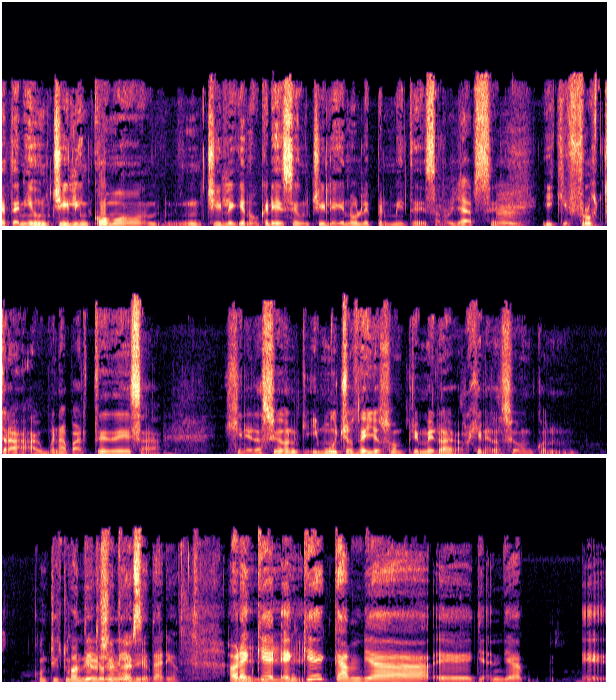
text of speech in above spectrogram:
ha tenido un Chile incómodo, un Chile que no crece, un Chile que no les permite desarrollarse mm. y que frustra a buena parte de esa generación, y muchos de ellos son primera generación con, con título universitario. Ahora, ¿en, qué, ¿en qué cambia eh, ya, eh,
